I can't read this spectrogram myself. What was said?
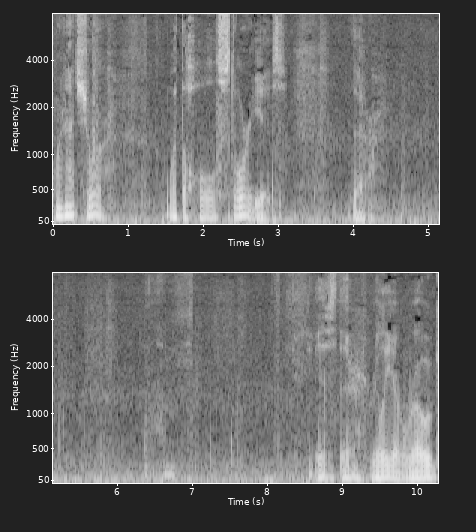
We're not sure what the whole story is there. Um, is there really a rogue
